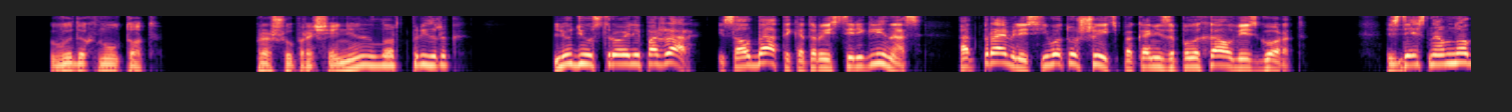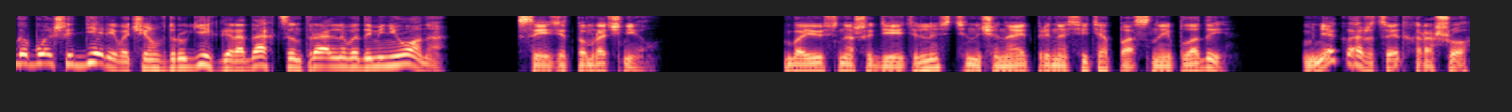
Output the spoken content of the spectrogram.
— выдохнул тот. «Прошу прощения, лорд-призрак». «Люди устроили пожар, и солдаты, которые стерегли нас, отправились его тушить, пока не заполыхал весь город. Здесь намного больше дерева, чем в других городах Центрального Доминиона». Сейзит помрачнел. «Боюсь, наша деятельность начинает приносить опасные плоды». «Мне кажется, это хорошо»,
